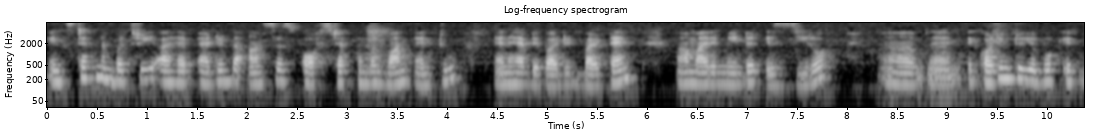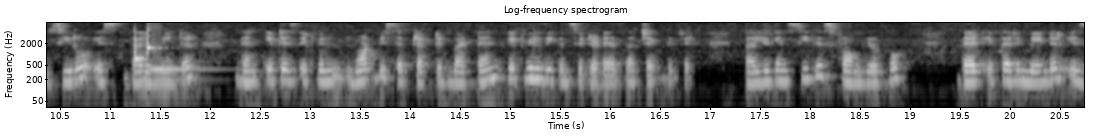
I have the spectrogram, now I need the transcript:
In step number 3 I have added the answers of step number 1 and 2 and I have divided by 10 uh, my remainder is 0 uh, according to your book if 0 is the remainder then it is it will not be subtracted by 10 it will be considered as a check digit. Uh, you can see this from your book that if the remainder is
